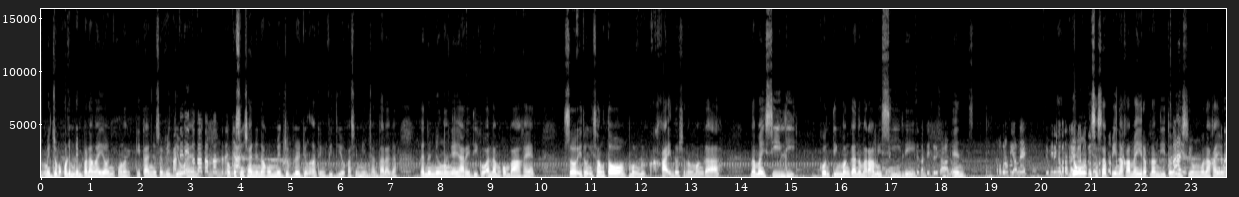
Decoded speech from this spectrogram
medyo makulimlim pala ngayon kung nakikita nyo sa video. Pati And, pagpasensya nyo na kung medyo blurred yung ating video kasi minsan talaga ganun yung nangyayari. Di ko alam kung bakit. So, itong isang to, magkakain daw siya ng mangga na may sili. Konting mangga na maraming sili. Ano. And. Yung isa sa pinakamahirap lang dito is yung wala kayong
